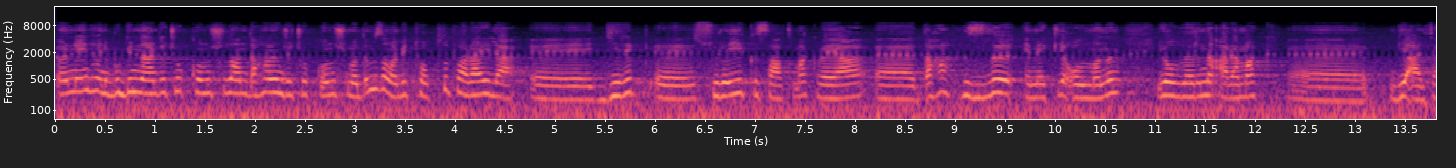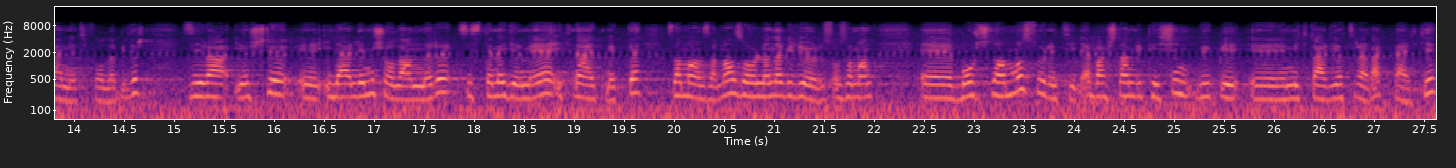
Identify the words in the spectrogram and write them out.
örneğin hani bugünlerde çok konuşulan daha önce çok konuşmadığımız ama bir toplu parayla e, girip e, süreyi kısaltmak veya e, daha hızlı emekli olmanın yollarını aramak e, bir alternatif olabilir. Zira yaşı e, ilerlemiş olanları sisteme girmeye ikna etmekte zaman zaman zorlanabiliyoruz. O zaman e, borçlanma suretiyle baştan bir peşin büyük bir e, miktar yatırarak belki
